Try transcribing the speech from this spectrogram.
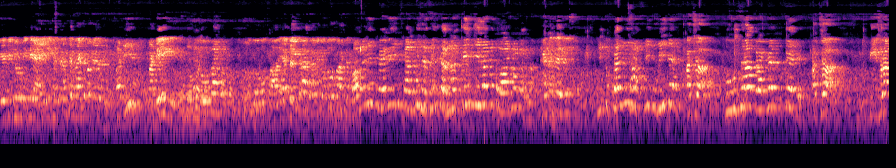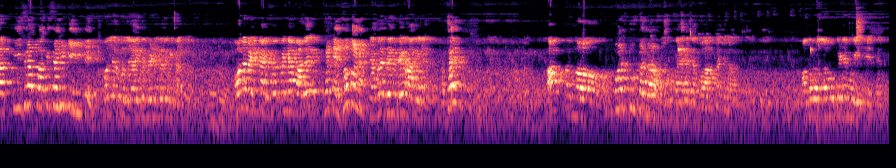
ਏਡੀ ਛੋਟੀ ਤੇ ਹੈ ਹੀ ਨਹੀਂ ਕੰਜਰਾ ਕਿੰਨਾ ਕਿਲੋ ਮੇਰਾ ਵੱਡੀ। ਵੱਡੀ ਹੀ ਦੋ ਕਰ। ਦੋ ਸਾਰਿਆ ਦੇਖ ਰਹਾ ਸੀ ਜੋ ਦੋ ਕਰ ਬਾਬਾ ਜੀ ਮੇਰੀ ਗੱਲ ਦੀ ਨਸੀਹਤ ਕਰਨਾ ਤਿੰਨ ਚੀਜ਼ਾਂ ਤੇ ਤਵਾਰ ਨਾ ਕਰਨਾ। ਇੱਕ ਪਹਿਲੀ ਹਾਥੀ ਜੁਮੀ ਤੇ ਅੱਛਾ। ਦੂਸਰਾ ਬੈਠੇ ਕੁੱਤੇ ਤੇ। ਅੱਛਾ। ਤੀਸਰਾ? ਤੀਸਰਾ ਪਾਕਿਸਤਾਨੀ ਟੀਮ ਤੇ। ਬੱਲੇ ਬੱਲੇ ਆਈ ਤੇ ਬੇੜੇ ਕਰੇ ਕੀ ਕਰ ਉਹਨੇ ਮੇਰੀ 250 ਰੁਪਇਆ ਪਾ ਦੇ ਫਿਰ ਢੇਸੋ ਪਾਣਾ ਤੇ ਅਗਲੇ ਦਿਨ ਫੇਰ ਆ ਗਈ ਹੈ ਅੱਛਾ پرتو کرنا میں تو اپ کا جواب ہوں مگر وہ کہے وہ یہ ہے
